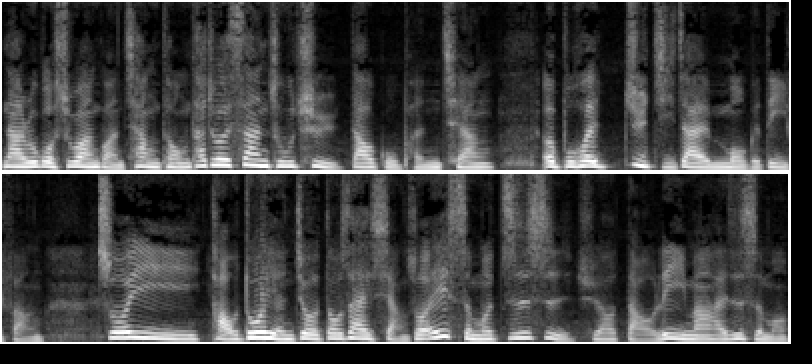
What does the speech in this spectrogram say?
那如果输卵管畅通，它就会散出去到骨盆腔，而不会聚集在某个地方。所以好多研究都在想说，诶，什么姿势需要倒立吗？还是什么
